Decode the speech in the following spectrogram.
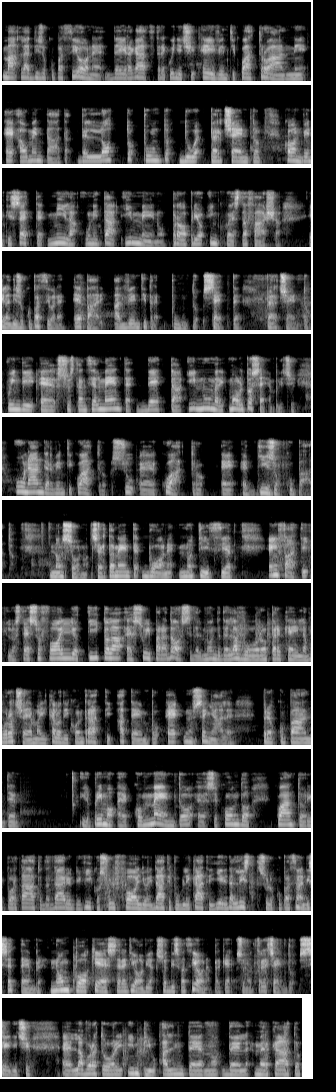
ma la disoccupazione dei ragazzi tra i 15 e i 24 anni è aumentata dell'8.2%, con 27.000 unità in meno proprio in questa fascia e la disoccupazione è pari al 23.7%. Quindi eh, sostanzialmente detta in numeri molto semplici, un under 24 su eh, 4 è, è disoccupato. Non sono certamente buone notizie. E infatti lo stesso foglio titola eh, sui paradossi del mondo del lavoro perché il lavoro c'è, ma il calo dei contratti a tempo è un segnale preoccupante. Il primo eh, commento, eh, secondo quanto riportato da Dario Di Vico sul foglio e i dati pubblicati ieri dall'Ist sull'occupazione di settembre, non può che essere di ovvia soddisfazione, perché sono 316 eh, lavoratori in più all'interno del mercato.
